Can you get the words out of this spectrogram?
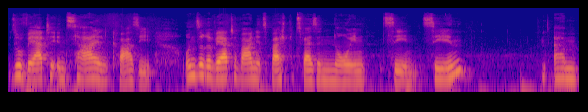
so Werte in Zahlen quasi. Unsere Werte waren jetzt beispielsweise 9, 10, 10. Ähm,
